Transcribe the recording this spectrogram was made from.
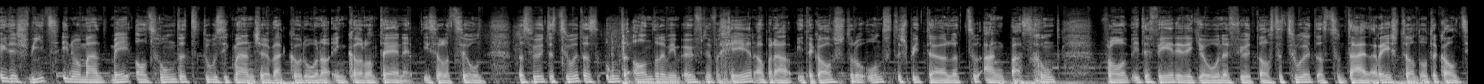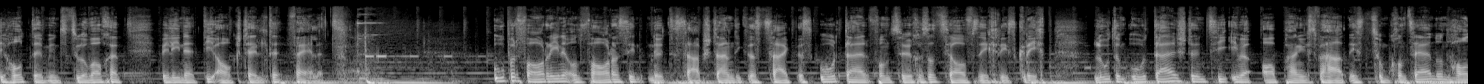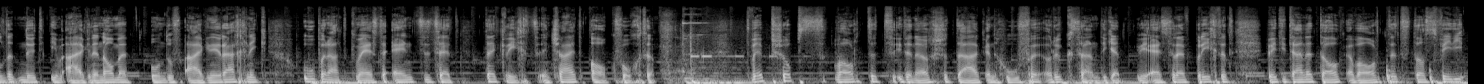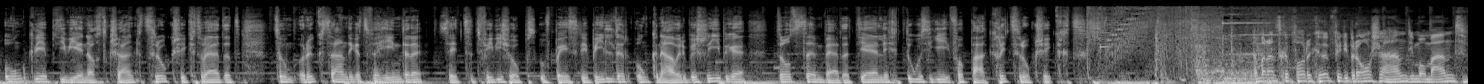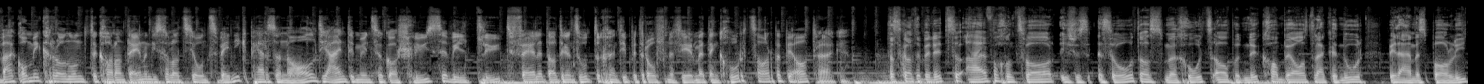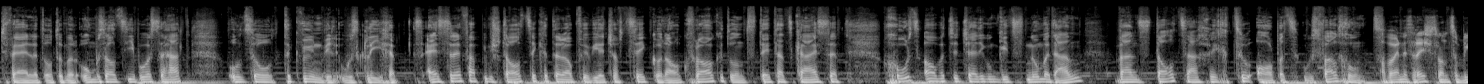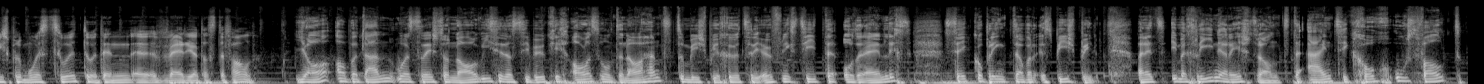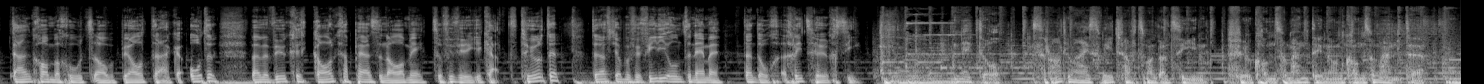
In der Schweiz im Moment mehr als 100.000 Menschen wegen Corona in Quarantäne, Isolation. Das führt dazu, dass unter anderem im öffentlichen Verkehr, aber auch in der Gastro- und den Spitälern zu Engpässen kommt. Vor allem in den Ferienregionen führt das dazu, dass zum Teil Restaurants oder ganze Hotels zumachen müssen, weil ihnen die Angestellten fehlen. Uber-Fahrerinnen und Fahrer sind nicht selbstständig. Das zeigt ein Urteil vom Zürcher Sozialversicherungsgericht. Laut dem Urteil stehen sie im Abhängungsverhältnis zum Konzern und handeln nicht im eigenen Namen und auf eigene Rechnung. Uber hat gemäss der NZZ den Gerichtsentscheid angefochten. Die Webshops warten in den nächsten Tagen einen Haufen Rücksendungen. Wie SRF berichtet, wird in diesen Tagen erwartet, dass viele ungeliebte Weihnachtsgeschenke zurückgeschickt werden. Um Rücksendungen zu verhindern, setzen viele Shops auf bessere Bilder und genauere Beschreibungen. Trotzdem werden jährlich Tausende von Päckchen zurückgeschickt. Haben es gerade vorher gehört, viele Branchen haben im Moment wegen Omikron und der Quarantäne und Isolation zu wenig Personal. Die einen müssen sogar schliessen, weil die Leute fehlen. Adrian Sutter könnte die betroffenen Firmen dann Kurzarbeit beantragen. Das geht aber nicht so einfach. Und zwar ist es so, dass man Kurzarbeit nicht kann beantragen kann, nur weil einem ein paar Leute fehlen oder man Umsatzeinbußen hat und so den Gewinn will ausgleichen. Das SRF hat beim Staatssekretariat für Wirtschaft SECO nachgefragt und dort hat es geheißen, Kurzarbeitsentschädigung gibt es nur dann, wenn es tatsächlich zu Arbeitsausfall kommt. Aber wenn ein Restaurant zum Beispiel muss zutun, dann äh, wäre ja das der Fall. Ja, aber dann muss das Restaurant nachweisen, dass sie wirklich alles unternommen haben, zum Beispiel kürzere Öffnungszeiten oder ähnliches. Seco bringt aber ein Beispiel. Wenn jetzt in einem kleinen Restaurant der einzige Koch ausfällt, dann kann man Kurzarbeit beantragen. Oder wenn man wirklich gar kein Personal mehr zur Verfügung hat. Die Hürde dürfte aber für viele Unternehmen dann doch ein bisschen zu hoch sein. Netto. Das Radio 1 Wirtschaftsmagazin für Konsumentinnen und Konsumenten.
